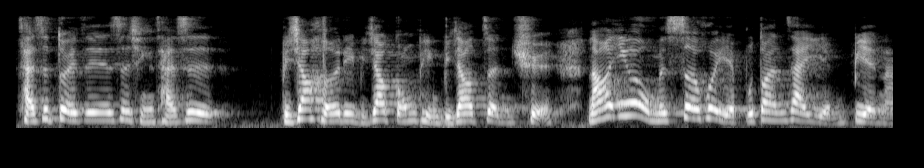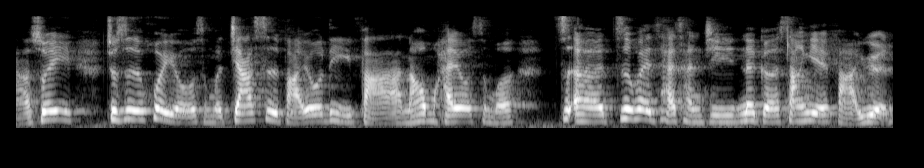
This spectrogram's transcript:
才是对这件事情才是。比较合理、比较公平、比较正确。然后，因为我们社会也不断在演变啊，所以就是会有什么家事法又立法啊，然后我们还有什么智呃智慧财产及那个商业法院，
